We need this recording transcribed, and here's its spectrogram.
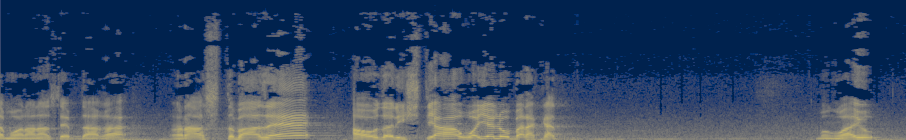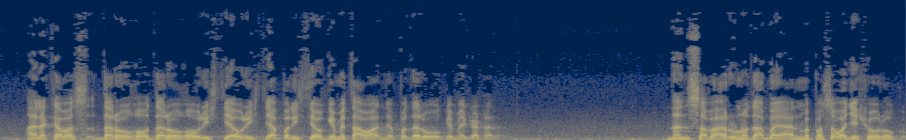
د مولانا صاحب داغه راستبازه او د رښتیا ویلو برکت مونږ وایو الکه بس دروغ او دروغ او رښتیا او رښتیا پر رښتیاو کې متاوان نه په دروغ کې مې ګټه نن سبا رونو دا بیان مې پس وجه شروع کو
